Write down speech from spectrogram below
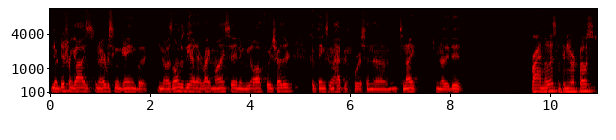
you know different guys, you know, every single game. But you know, as long as we had that right mindset and we all for each other, good things going to happen for us. And um, tonight, you know, they did. Brian Lewis with the New York Post.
